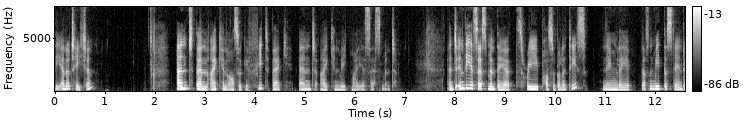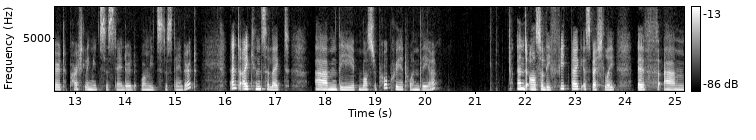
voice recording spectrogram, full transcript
the annotation and then I can also give feedback and I can make my assessment. And in the assessment there are three possibilities, namely doesn't meet the standard, partially meets the standard or meets the standard and I can select um, the most appropriate one there and also leave feedback, especially if um,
